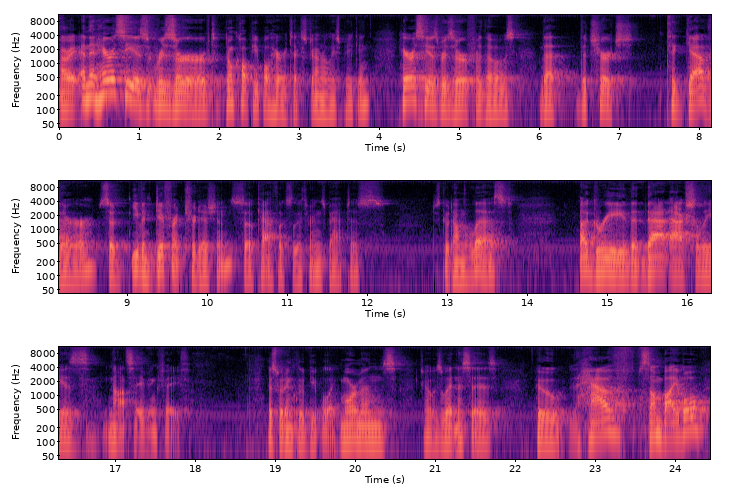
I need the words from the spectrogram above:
All right. And then heresy is reserved. Don't call people heretics, generally speaking. Heresy is reserved for those that the church together, so even different traditions, so Catholics, Lutherans, Baptists, just go down the list, agree that that actually is not saving faith. This would include people like Mormons, Jehovah's Witnesses, who have some Bible,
